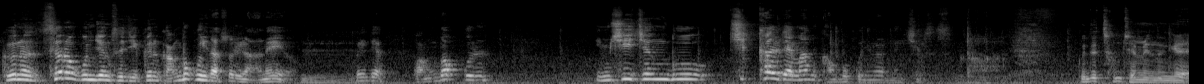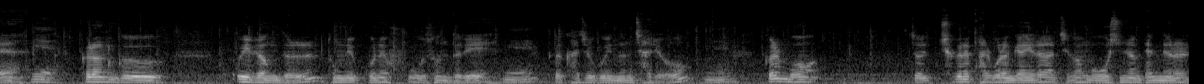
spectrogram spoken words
그거는 서로 군정서지 그는 강복군이다 소리를 안 해요. 음, 그런데 광복군 임시정부 직할 때만 강복군이라는 명칭을 썼습니다. 근데 참 재밌는 게 예, 그런 그 의병들 독립군의 후손들이 예, 그 가지고 있는 자료 예. 그걸 뭐 저 최근에 발굴한 게 아니라 지금 50년 100년을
